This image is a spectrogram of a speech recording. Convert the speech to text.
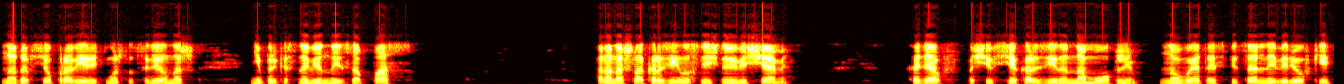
Надо все проверить. Может, уцелел наш неприкосновенный запас? Она нашла корзину с личными вещами. Хотя почти все корзины намокли, но в этой специальной веревке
